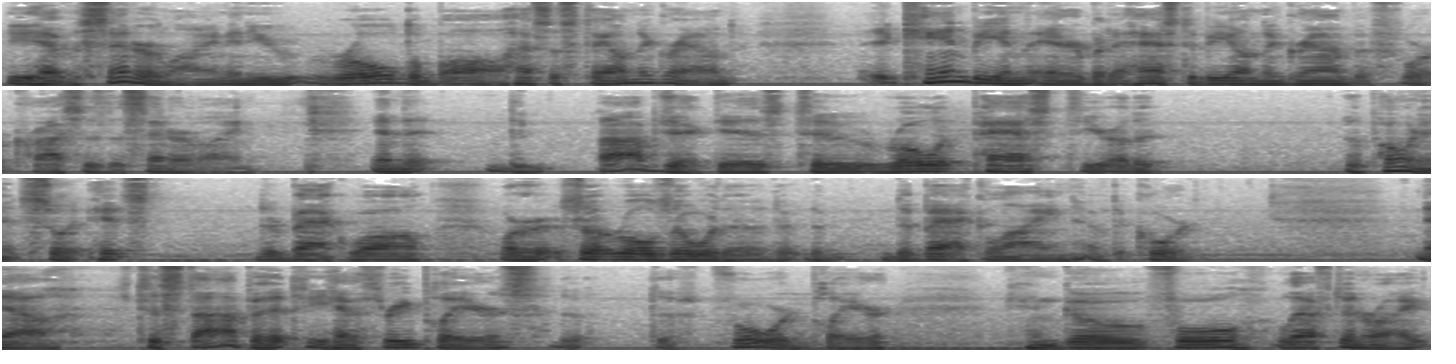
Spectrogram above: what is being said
you have a center line, and you roll the ball. It has to stay on the ground. It can be in the air, but it has to be on the ground before it crosses the center line. And the, the object is to roll it past your other opponent so it hits their back wall, or so it rolls over the, the, the back line of the court. Now, to stop it, you have three players. The, the forward player can go full left and right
